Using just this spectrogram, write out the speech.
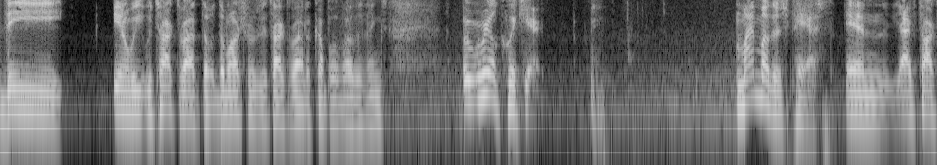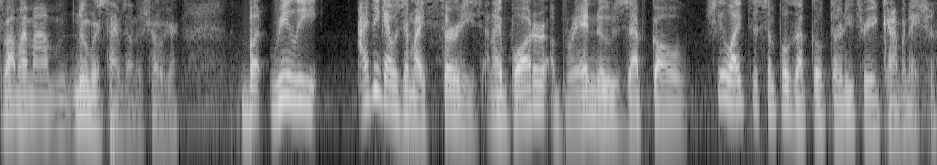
the, you know, we, we talked about the, the mushrooms. We talked about a couple of other things. Real quick here. My mother's passed, and I've talked about my mom numerous times on the show here. But really, I think I was in my 30s, and I bought her a brand new Zebco. She liked the simple Zebco 33 combination,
